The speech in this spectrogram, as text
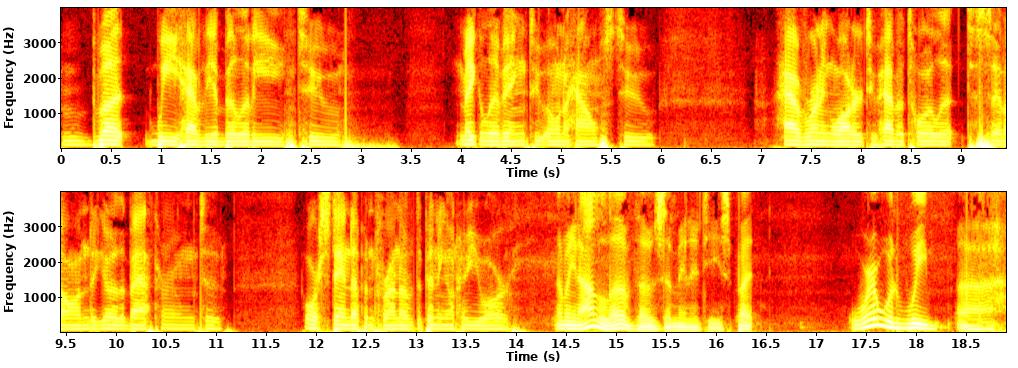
But we have the ability to make a living, to own a house, to have running water, to have a toilet to sit on, to go to the bathroom, to or stand up in front of, depending on who you are. I mean, I love those amenities, but where would we? uh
